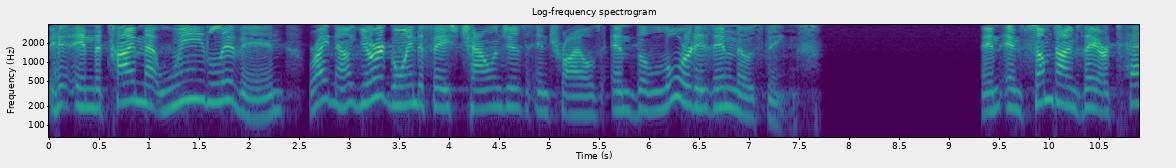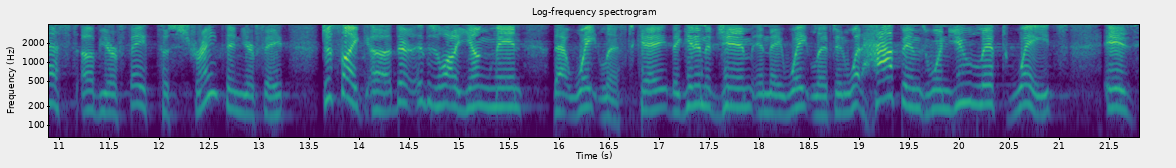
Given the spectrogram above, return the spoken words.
in the time that we live in right now, you're going to face challenges and trials, and the Lord is in those things. And, and sometimes they are tests of your faith to strengthen your faith. Just like uh, there, there's a lot of young men that weight lift, okay? They get in the gym and they weight lift. And what happens when you lift weights is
